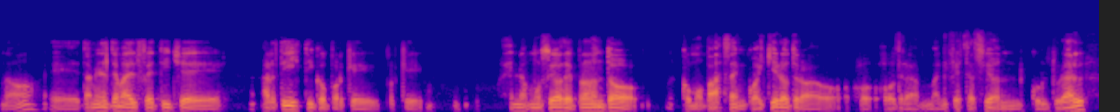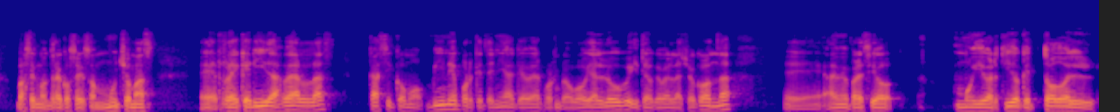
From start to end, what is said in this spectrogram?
¿no? Eh, también el tema del fetiche artístico, porque, porque en los museos de pronto, como pasa en cualquier otra, otra manifestación cultural, vas a encontrar cosas que son mucho más eh, requeridas verlas, casi como vine porque tenía que ver, por ejemplo, voy al Louvre y tengo que ver la Gioconda. Eh, a mí me pareció muy divertido que todo el,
